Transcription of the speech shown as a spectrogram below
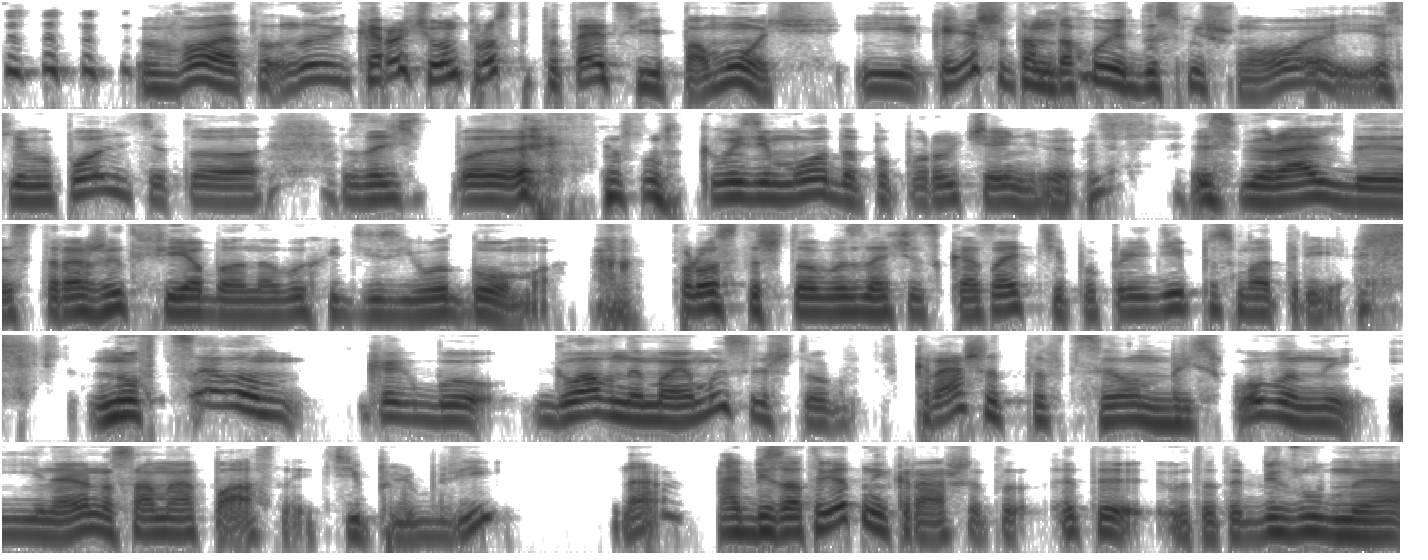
Вот, ну, короче, он просто пытается ей помочь. И, конечно, там доходит до смешного. Если вы помните, то, значит, по- Квазимода по поручению Эсмеральды сторожит Феба на выходе из его дома. Просто чтобы, значит, сказать, типа, приди, посмотри. Но в целом, как бы, главная моя мысль, что краш — это в целом рискованный и, наверное, самый опасный тип любви, да? А безответный краш это, это вот это безумное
